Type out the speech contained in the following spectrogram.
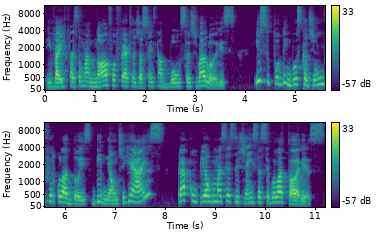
e vai fazer uma nova oferta de ações na Bolsa de Valores. Isso tudo em busca de 1,2 bilhão de reais para cumprir algumas exigências regulatórias.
